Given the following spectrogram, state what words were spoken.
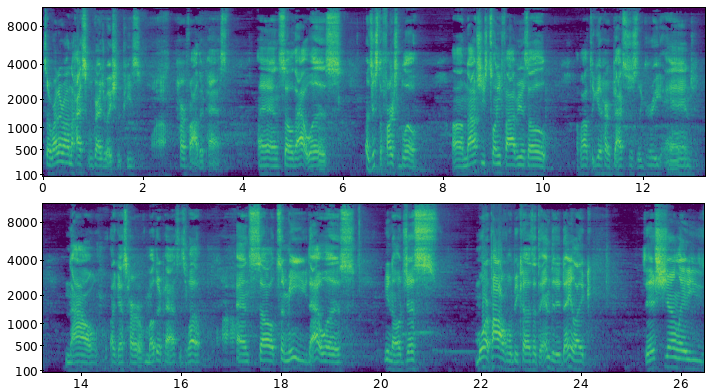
So right around the high school graduation piece, Wow. her father passed, and so that was uh, just the first blow. Um, now she's 25 years old, about to get her bachelor's degree, and now I guess her mother passed as well. Wow. And so to me, that was, you know, just more powerful because at the end of the day, like, this young lady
